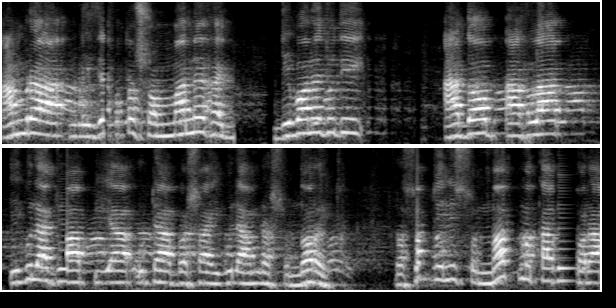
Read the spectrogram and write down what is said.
আমরা নিজে কত সম্মানে খাই। জীবনে যদি আদব, আখলাক, এগুলা জোয়া, পিয়া, উঠা, বসা, এগুলা আমরা সুন্দর হইত। সব জিনিস সুন্নত মোতাবেক করা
